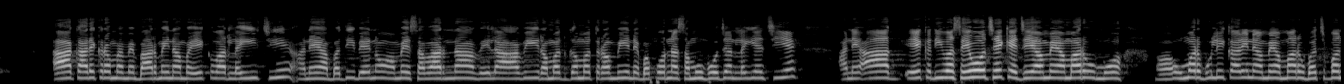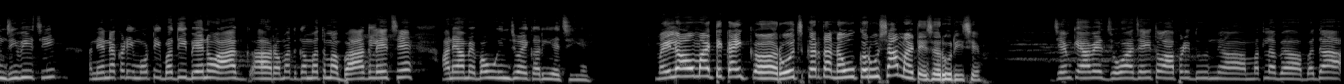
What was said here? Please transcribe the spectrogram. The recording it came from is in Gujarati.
આ કાર્યક્રમ અમે બાર મહિનામાં એકવાર લઈએ છીએ અને આ બધી બહેનો અમે સવારના વહેલા આવી રમતગમત રમી અને બપોરના સમૂહ ભોજન લઈએ છીએ. અને આ એક દિવસ એવો છે કે જે અમે અમારું મો- ઉંમર ભૂલી કરીને અમે અમારું બચપન જીવી છીએ અને એનકડી મોટી બધી બહેનો આ આ રમતગમતમાં ભાગ લે છે અને અમે બહુ એન્જોય કરીએ છીએ. મહિલાઓ માટે કંઈક રોજ કરતાં નવું કરવું શા માટે જરૂરી છે? જેમ કે હવે જોવા જઈએ તો આપણી દુનિયા મતલબ બધા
